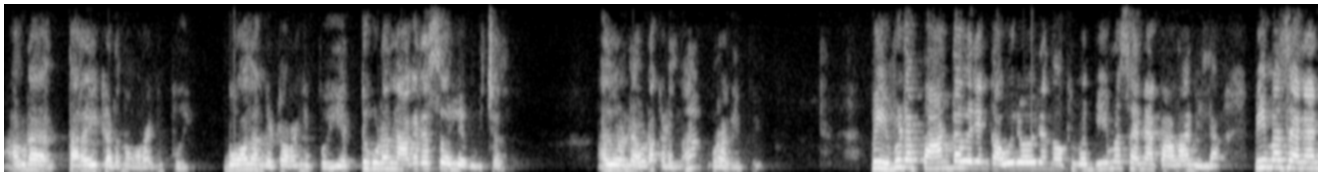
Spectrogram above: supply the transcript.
അവിടെ തറയിൽ കിടന്ന് ഉറങ്ങിപ്പോയി. ബോധം കെട്ട് ഉറങ്ങിപ്പോയി. എട്ട് കുടം നാഗരസമല്ലേ കുടിച്ചത്? അതുകൊണ്ട് അവിടെ കിടന്ന് ഉറങ്ങിപ്പോയി. അപ്പൊ ഇവിടെ പാണ്ഡവരും കൗരവരും നോക്കിയപ്പോ ഭീമസേന കാണാനില്ല. ഭീമസേനൻ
